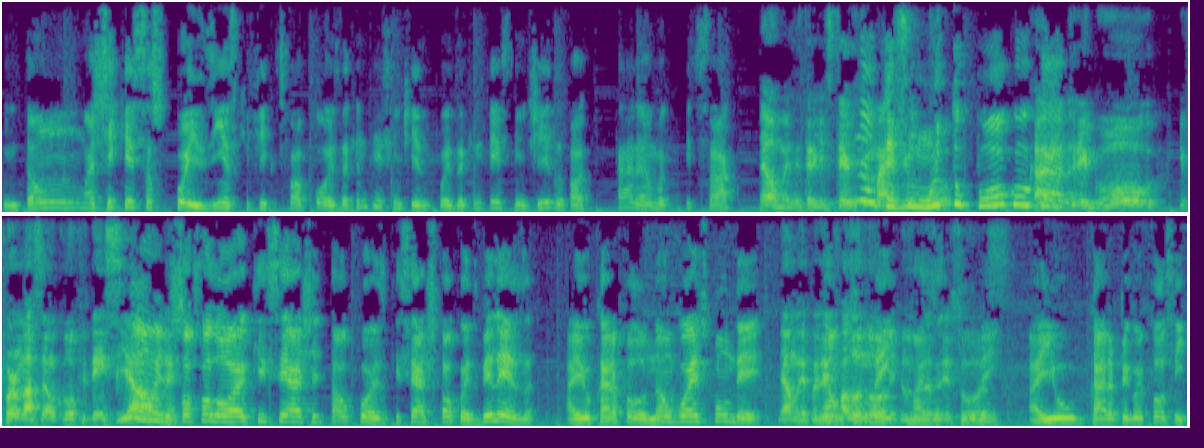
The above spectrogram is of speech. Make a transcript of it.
Então, achei que essas coisinhas que fica, você fala, pô, isso daqui não tem sentido, pô, isso daqui não tem sentido. Fala, caramba, que saco. Não, mas a entrevista teve Não, demais. teve sim, pô. muito pouco, O cara, cara. entregou informação confidencial. Não, ele né? só falou, ó, o que você acha de tal coisa, o que você acha de tal coisa. Beleza. Aí o cara falou, não vou responder. Não, mas depois não, ele falou o nome bem, mas é, pessoas. tudo bem. Aí o cara pegou e falou assim:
